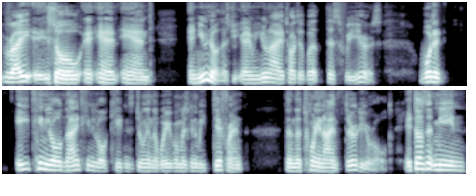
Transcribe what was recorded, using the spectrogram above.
Right. So and and and you know this. I mean, you and I talked about this for years. What an 18 year old, 19 year old kid is doing in the weight room is going to be different than the 29, 30 year old. It doesn't mean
